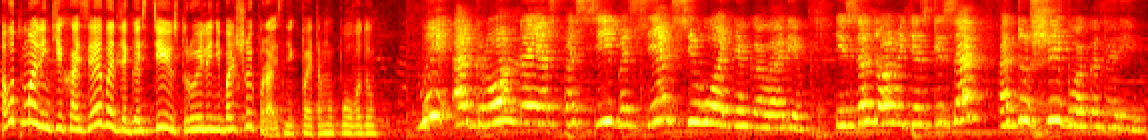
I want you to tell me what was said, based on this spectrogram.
А вот маленькие хозяева для гостей устроили небольшой праздник по этому поводу. Мы огромное спасибо всем сегодня говорим. И за новый детский сад от души благодарим.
